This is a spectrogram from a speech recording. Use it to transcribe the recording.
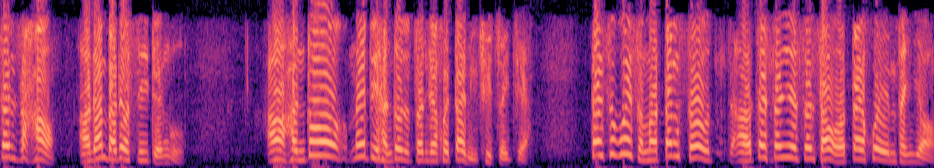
三十号啊，两百六十一点五，啊，很多 maybe 很多的专家会带你去追价，但是为什么当时候啊，在三月三十号我带会员朋友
